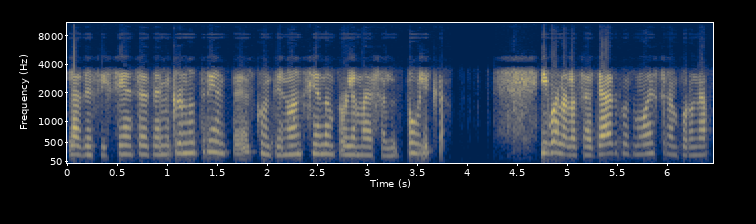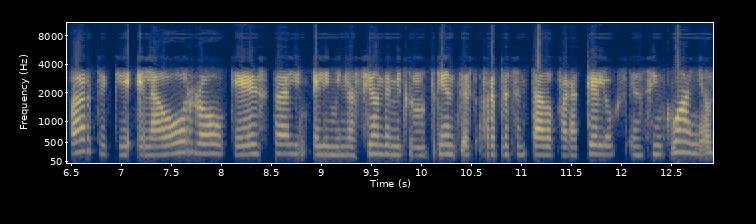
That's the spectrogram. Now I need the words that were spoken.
las deficiencias de micronutrientes continúan siendo un problema de salud pública. Y bueno, los hallazgos muestran por una parte que el ahorro que esta eliminación de micronutrientes ha representado para Kellogg's en cinco años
